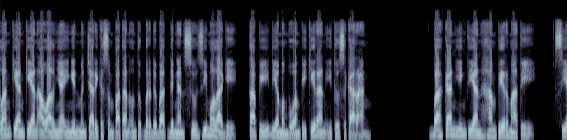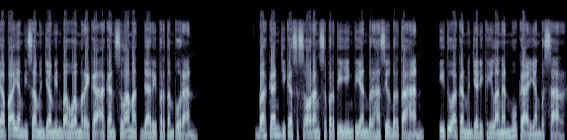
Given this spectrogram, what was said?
Lang Qian awalnya ingin mencari kesempatan untuk berdebat dengan Su Zimo lagi, tapi dia membuang pikiran itu sekarang. Bahkan Ying Tian hampir mati. Siapa yang bisa menjamin bahwa mereka akan selamat dari pertempuran? Bahkan jika seseorang seperti Ying Tian berhasil bertahan, itu akan menjadi kehilangan muka yang besar.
